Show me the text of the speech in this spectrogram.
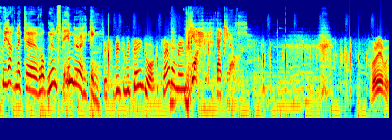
goeiedag met eh, Rob Munster in Burger King. Ik verbind u meteen door. Klein moment. Ja, dankjewel. Wanneer we?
